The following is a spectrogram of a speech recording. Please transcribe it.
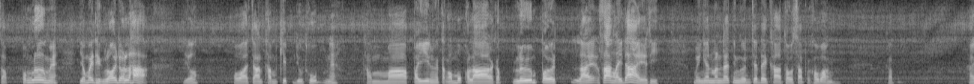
ศัพท์ต้องเริ่มไหมยังไม่ถึงร้อยดอลลาร์เดี๋ยว เพราะว่าอาจารย์ทำคลิป YouTube นะทำมาปีนึงตั้งแต่มกราแล้วครับ ลืมเปิดรายสร้างรายได้อะทีไม่งั้นมันได้เงินจะได้ค่าโทรศัพท์กับเขาบ้าง ให้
